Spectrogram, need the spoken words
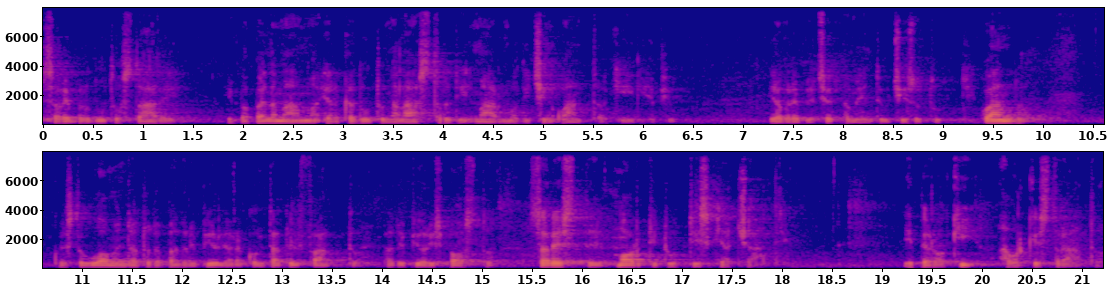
sarebbero dovuto stare il papà e la mamma era caduta una lastra di marmo di 50 kg e più e avrebbe certamente ucciso tutti. Quando questo uomo è andato da Padre Pio e gli ha raccontato il fatto, Padre Pio ha risposto, sareste morti tutti schiacciati. E però chi ha orchestrato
